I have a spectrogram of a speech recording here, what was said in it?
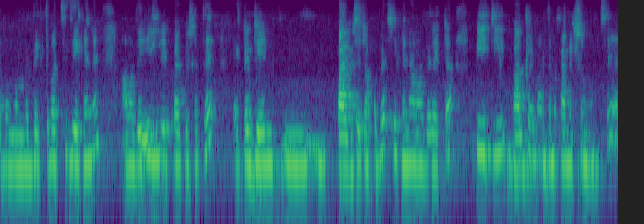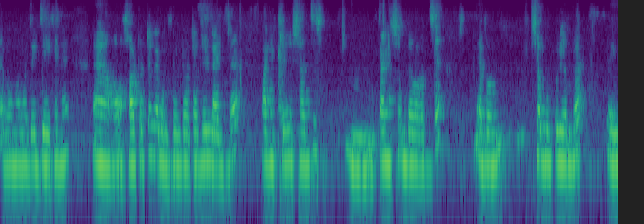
এবং আমরা দেখতে পাচ্ছি যে এখানে আমাদের ইনলেট পাইপের সাথে একটা ড্রেন পাইপ যেটা হবে সেখানে আমাদের একটা পিটি বাল্বের মাধ্যমে কানেকশন হচ্ছে এবং আমাদের যে এখানে হট ওয়াটার এবং কোল্ড ওয়াটারের লাইনটা কানেক্টরের সাহায্যে কানেকশন দেওয়া হচ্ছে এবং সর্বোপরি আমরা এই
